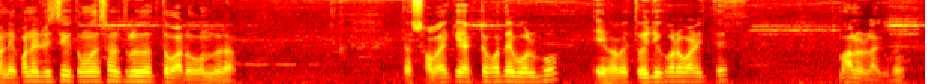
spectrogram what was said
অনেক অনেক রেসিপি তোমাদের সামনে তুলে ধরতে পারব বন্ধুরা। তা সবাইকে একটা কথাই বলব, এইভাবে তৈরি করো বাড়িতে, ভালো লাগবে।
